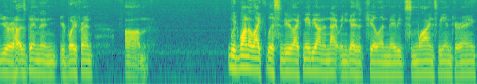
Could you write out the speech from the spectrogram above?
your husband and your boyfriend, um, would want to like listen to like maybe on a night when you guys are chilling, maybe some wines being drank.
